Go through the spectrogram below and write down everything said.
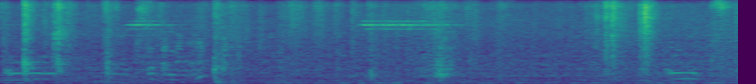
ಸೊ ನೆಕ್ಸ್ಟ್ ಓಪನ್ ಮಾಡೋಣ ನೆಕ್ಸ್ಟ್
